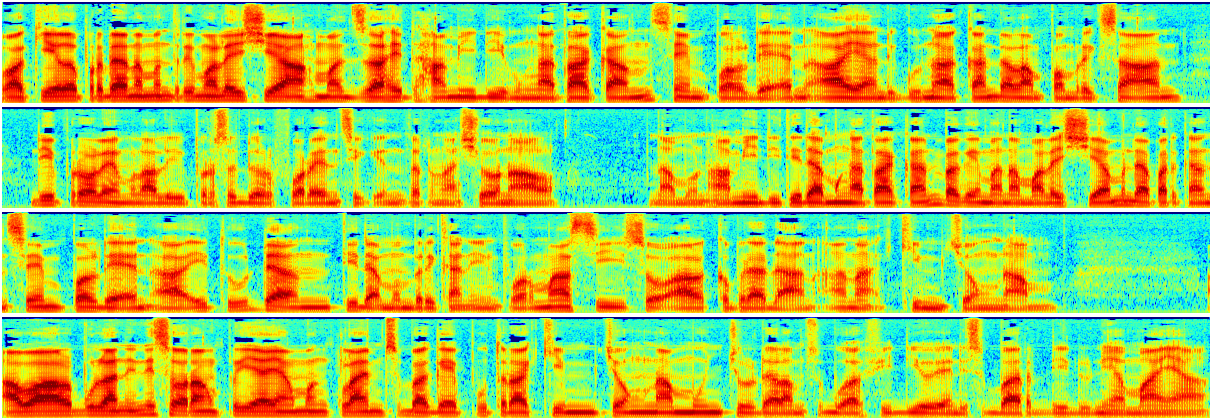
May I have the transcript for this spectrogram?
Wakil Perdana Menteri Malaysia Ahmad Zahid Hamidi mengatakan sampel DNA yang digunakan dalam pemeriksaan diperoleh melalui prosedur forensik internasional. Namun Hamidi tidak mengatakan bagaimana Malaysia mendapatkan sampel DNA itu dan tidak memberikan informasi soal keberadaan anak Kim Jong Nam. Awal bulan ini seorang pria yang mengklaim sebagai putra Kim Jong Nam muncul dalam sebuah video yang disebar di dunia maya.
